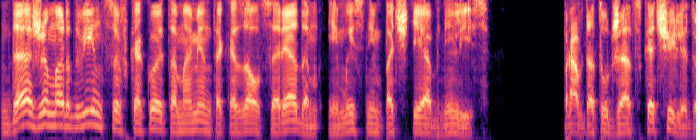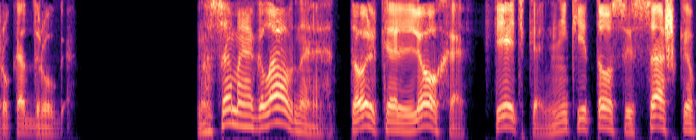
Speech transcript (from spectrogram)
Даже Мордвинцев в какой-то момент оказался рядом, и мы с ним почти обнялись. Правда, тут же отскочили друг от друга. Но самое главное, только Леха, Федька, Никитос и Сашка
